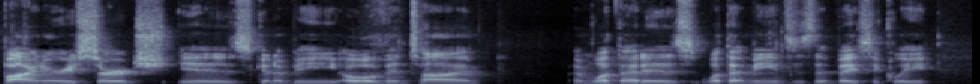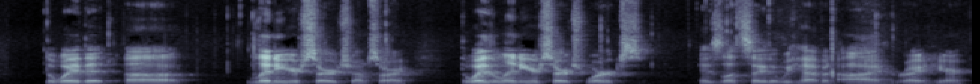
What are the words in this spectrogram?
binary search is going to be O of n time, and what that is, what that means is that basically the way that uh, linear search, I'm sorry, the way that linear search works is let's say that we have an i right here.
